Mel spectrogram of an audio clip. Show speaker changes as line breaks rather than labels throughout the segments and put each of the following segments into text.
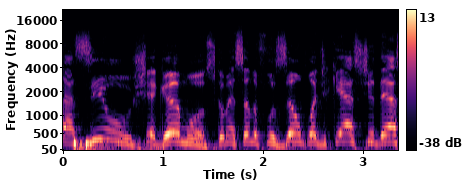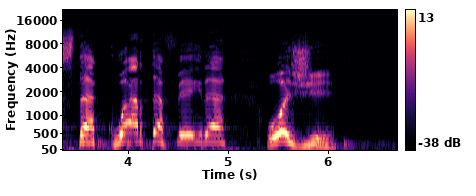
Brasil, chegamos, começando o Fusão Podcast desta quarta-feira, hoje,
